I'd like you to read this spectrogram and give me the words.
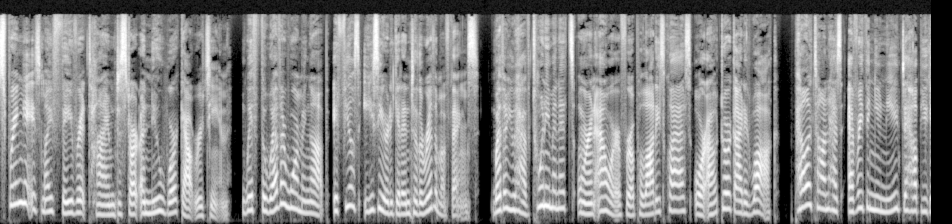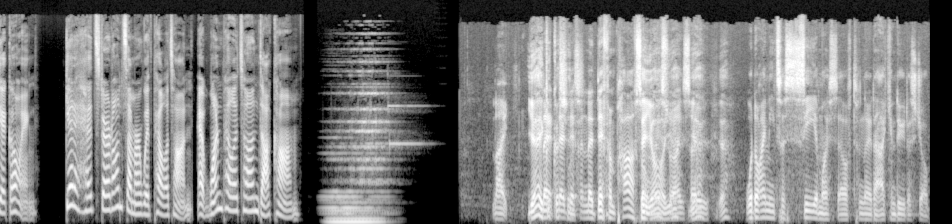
Spring is my favorite time to start a new workout routine. With the weather warming up, it feels easier to get into the rhythm of things. Whether you have 20 minutes or an hour for a Pilates class or outdoor guided walk, Peloton has everything you need to help you get going. Get a head start on summer with Peloton at onepeloton.com. Like, Yeah, they're, good they're questions. different, they're different paths, They almost, are, yeah, right? So, yeah, yeah. what do I need to see in myself to know that I can do this job?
